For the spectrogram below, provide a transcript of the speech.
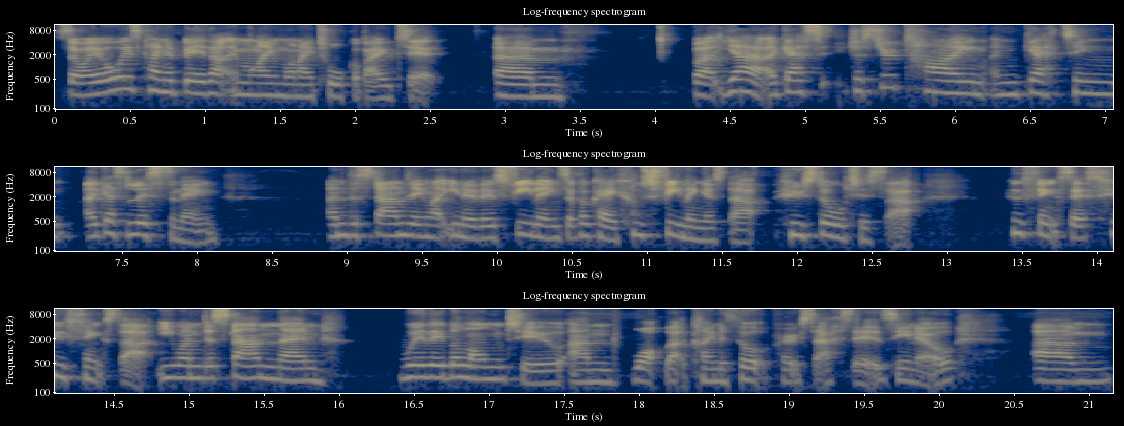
So I always kind of bear that in mind when I talk about it. Um, but yeah, I guess just through time and getting, I guess, listening understanding like you know those feelings of okay whose feeling is that whose thought is that who thinks this who thinks that you understand then where they belong to and what that kind of thought process is you know um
